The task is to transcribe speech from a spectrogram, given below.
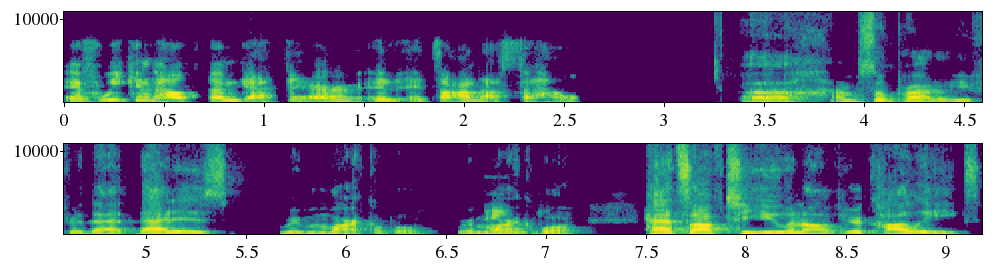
if we can help them get there, it, it's on us to help. Uh, I'm so proud of you for that. That is remarkable, remarkable. Hats off to you and all of your colleagues.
